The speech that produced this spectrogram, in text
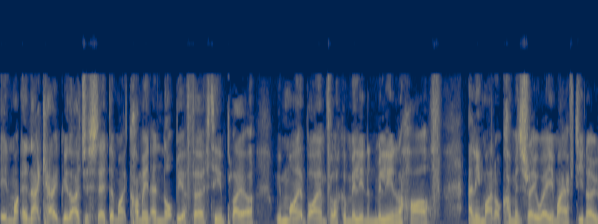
in my in that category that I just said that might come in and not be a first team player. We might buy him for like a million and million and a half, and he might not come in straight away. He might have to you know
